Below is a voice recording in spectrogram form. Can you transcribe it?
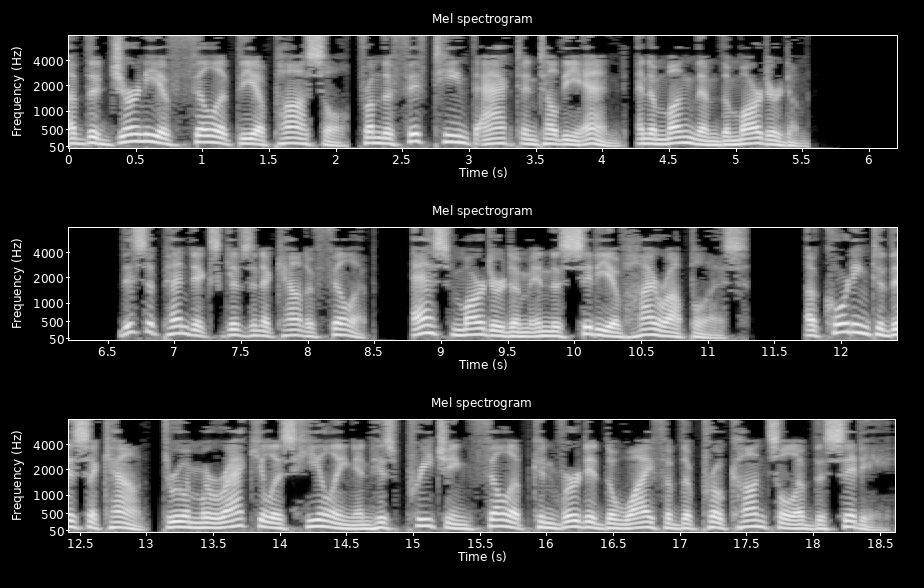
of the journey of Philip the Apostle, from the fifteenth act until the end, and among them the martyrdom." This appendix gives an account of Philip's martyrdom in the city of Hierapolis. According to this account, through a miraculous healing and his preaching Philip converted the wife of the proconsul of the city.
